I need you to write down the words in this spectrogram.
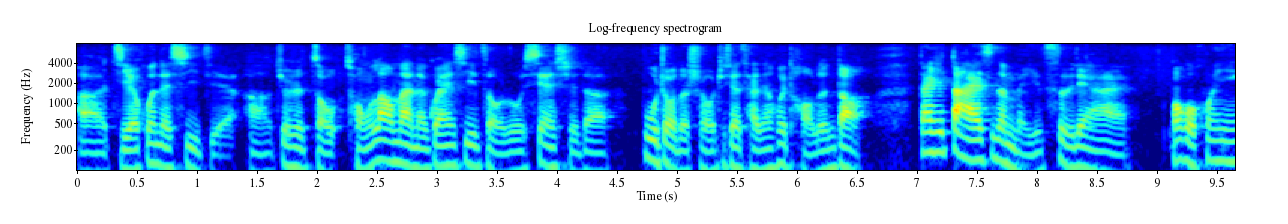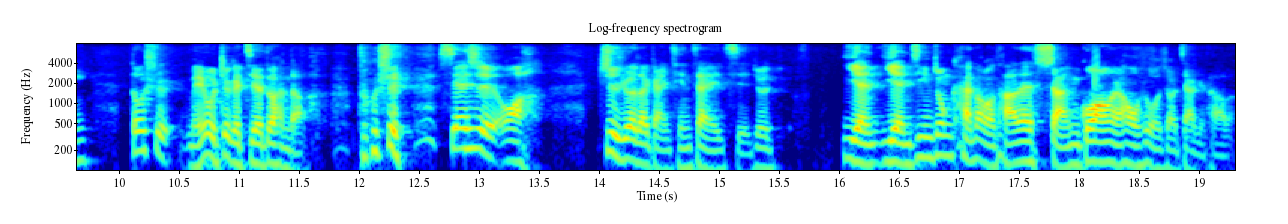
啊、呃，结婚的细节啊，就是走从浪漫的关系走入现实的步骤的时候，这些才能会讨论到。但是大 S 的每一次恋爱，包括婚姻，都是没有这个阶段的，都是先是哇炙热的感情在一起，就眼眼睛中看到了他在闪光，然后我说我就要嫁给他了。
